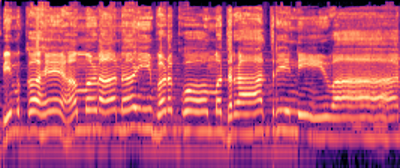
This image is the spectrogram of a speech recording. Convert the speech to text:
ભીમ કહે, હમણાં નહીં ભડકો મધરાત્રિની વાર.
